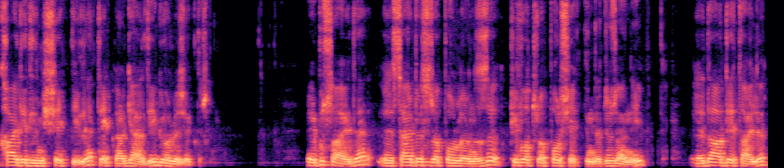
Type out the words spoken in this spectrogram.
kaydedilmiş şekliyle tekrar geldiği görülecektir. E, bu sayede e, serbest raporlarınızı pivot rapor şeklinde düzenleyip e, daha detaylı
